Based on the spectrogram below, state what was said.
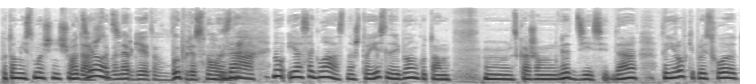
потом не сможешь ничего ну, да, делать. чтобы энергия это выплеснулась. Да, ну я согласна, что если ребенку там, скажем, лет 10, да, тренировки происходят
